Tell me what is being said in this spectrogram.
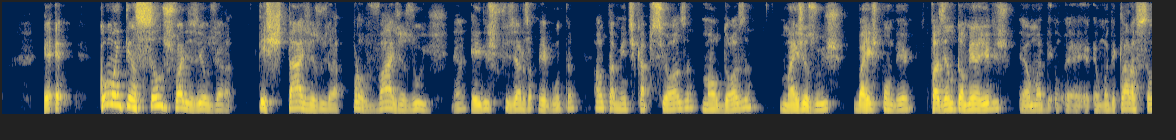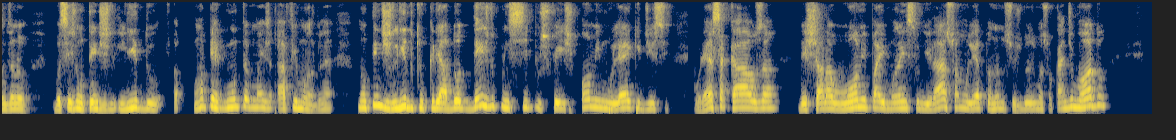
É, é, como a intenção dos fariseus era testar Jesus, era provar Jesus, né? eles fizeram essa pergunta altamente capciosa, maldosa, mas Jesus vai responder fazendo também a eles é uma, é, é uma declaração dizendo vocês não têm deslido uma pergunta, mas afirmando, né? Não tem deslido que o Criador desde o princípio os fez homem e mulher que disse por essa causa deixará o homem, pai e mãe, se unirá à sua mulher, tornando-se os dois uma só carne, de modo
